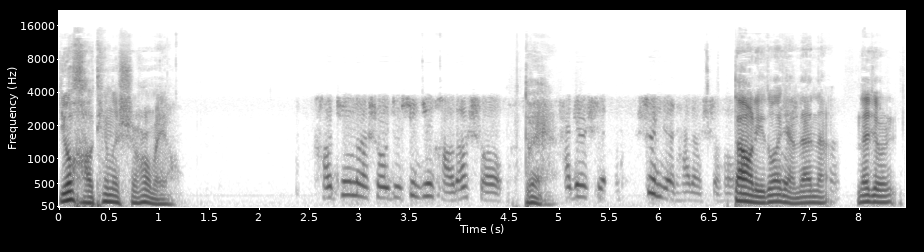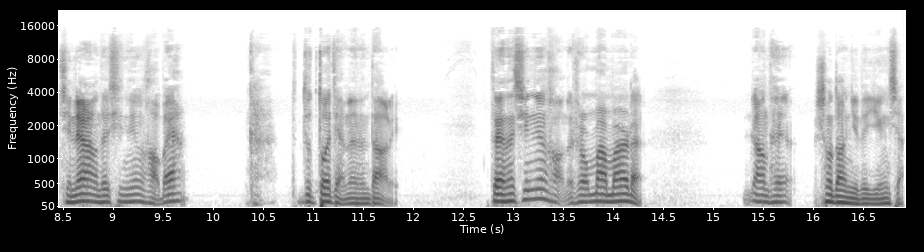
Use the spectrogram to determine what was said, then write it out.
有好听的时候没有？好听的时候就心情好的时候，对，他就是顺着他的时候。道理多简单呢，那就是尽量让他心情好呗。看，这多简单的道理，在他心情好的时候，慢慢的让他受到你的影响，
